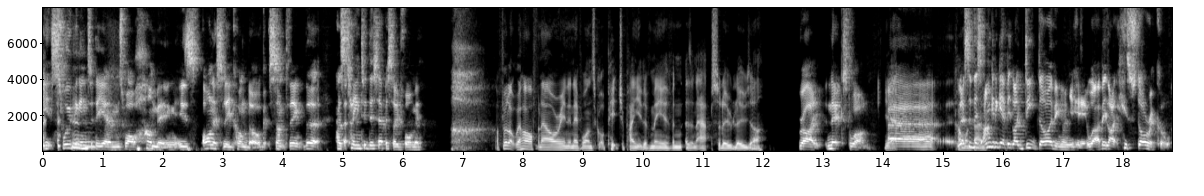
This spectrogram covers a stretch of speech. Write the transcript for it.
it swooping into DMs while humming is honestly, Condog, something that has tainted this episode for me. I feel like we're half an hour in and everyone's got a picture painted of me as an, as an absolute loser. Right, next one. Yeah. Uh, let's on, do this. I'm going to get a bit like deep diving on you here. Well, a bit like historical.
